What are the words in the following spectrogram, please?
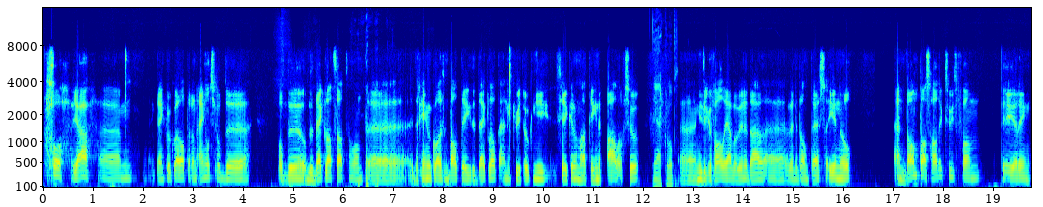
Goh, ja. Um, ik denk ook wel dat er een engeltje op de, op de, op de deklat zat. Want uh, er ging ook wel eens een bal tegen de deklat. En ik weet ook niet zeker, maar tegen de paal of zo. Ja, klopt. Uh, in ieder geval, ja, we winnen, daar, uh, we winnen dan thuis 1-0. En dan pas had ik zoiets van tering.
